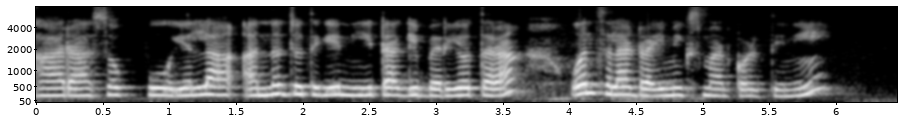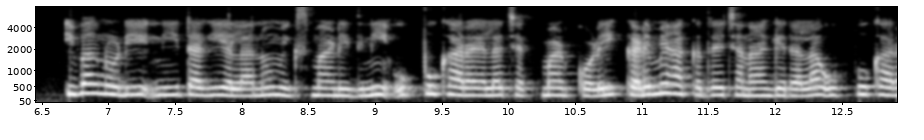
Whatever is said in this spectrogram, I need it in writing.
ಖಾರ, ಸೊಪ್ಪು ಎಲ್ಲ ಅನ್ನದ ಜೊತೆಗೆ ನೀಟಾಗಿ ಬೆರೆಯೋ ಥರ ಒಂದು ಸಲ ಡ್ರೈ ಮಿಕ್ಸ್ ಮಾಡ್ಕೊಳ್ತೀನಿ. ಇವಾಗ ನೋಡಿ, ನೀಟಾಗಿ ಎಲ್ಲನೂ ಮಿಕ್ಸ್ ಮಾಡಿದ್ದೀನಿ. ಉಪ್ಪು, ಖಾರ ಎಲ್ಲ ಚೆಕ್ ಮಾಡ್ಕೊಳ್ಳಿ. ಕಡಿಮೆ ಹಾಕಿದ್ರೆ ಚೆನ್ನಾಗಿರಲ್ಲ. ಉಪ್ಪು, ಖಾರ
